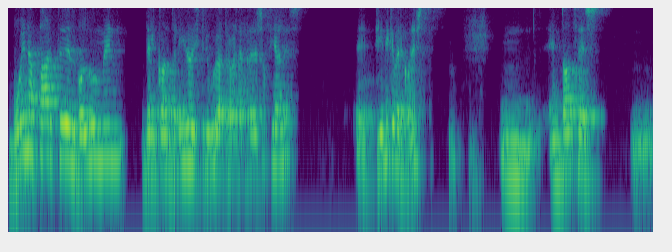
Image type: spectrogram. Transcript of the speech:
buena parte del volumen del contenido distribuido a través de redes sociales eh, tiene que ver con esto. Mm, entonces, mm,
